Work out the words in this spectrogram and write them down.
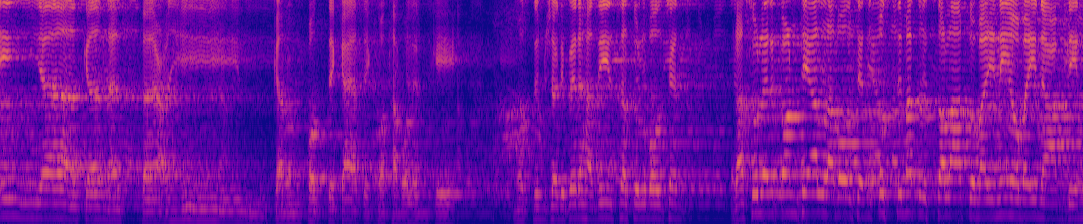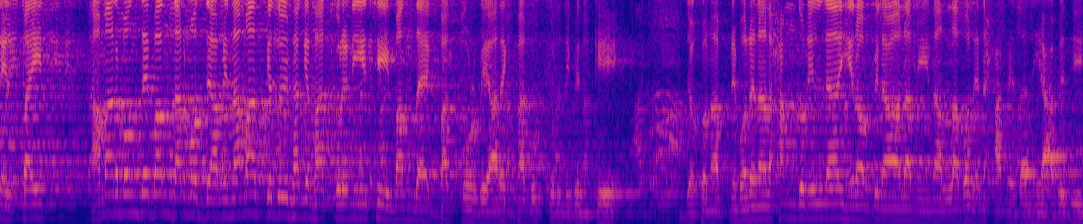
ইয়্যাকা নাস্তাঈন। কারণ প্রত্যেক আয়াতে কথা বলেন কে? মুসলিম শরীফের হাদিস রাসূল বলছেন, রাসূলের কণ্ঠে আল্লাহ বলছেন কুসিমাতুস সালাতু বাইনি ওয়া বাইনা আবদি নিসফাইন। আমার বন্দে বান্দার মধ্যে আমি নামাজকে দুই ভাগে ভাগ করে নিয়েছি। বান্দা এক ভাগ পড়বে, আরেক ভাগ উত্তর দিবেন কে? যখন আপনি বলেন, আলহামদুলিল্লাহ আলামিন আল্লাহ বলেন, হামেদানি আবেদি।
